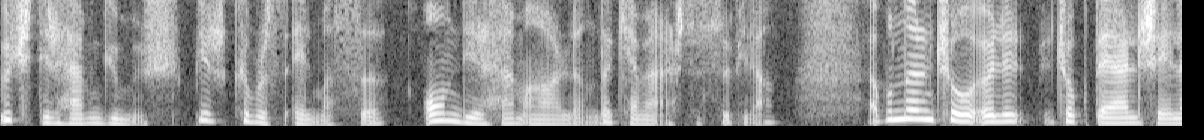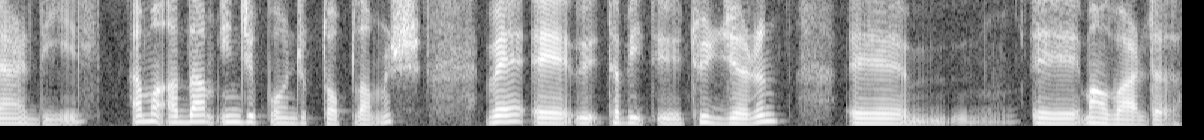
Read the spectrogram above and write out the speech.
üç dirhem gümüş, bir Kıbrıs elması, on dirhem ağırlığında kemer süsü filan. Bunların çoğu öyle çok değerli şeyler değil ama adam incik boncuk toplamış ve e, tabii e, tüccarın e, e, mal varlığı.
